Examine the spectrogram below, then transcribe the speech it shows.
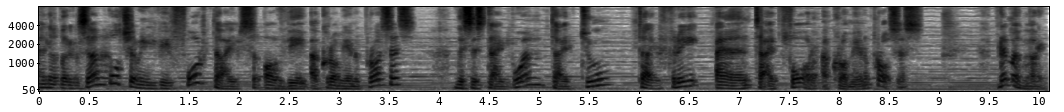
Another example showing the four types of the acromion process. This is type 1, type 2, type 3, and type 4 acromion process. Remember,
